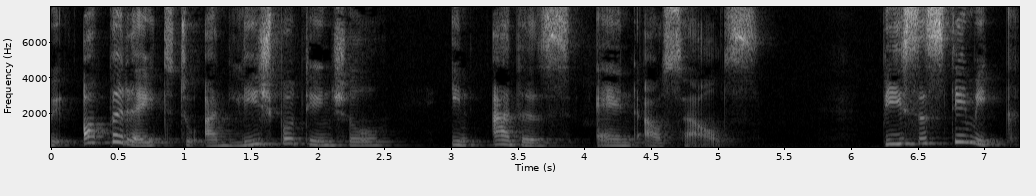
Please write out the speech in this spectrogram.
we operate to unleash potential in others and ourselves. Be systemic.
